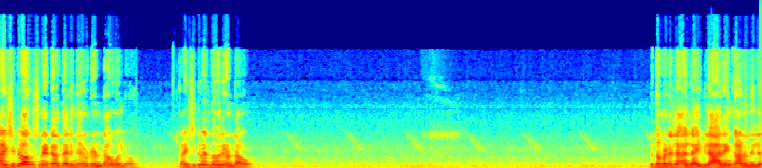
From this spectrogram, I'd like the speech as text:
കഴിച്ചിട്ട് വാ കൃഷ്ണേട്ടാ. എന്തായാലും ഞാൻ ഇവിടെ ഉണ്ടാവുമല്ലോ. കഴിച്ചിട്ട് വരുന്നവരെ ഉണ്ടാവും ഇപ്പം നമ്മുടെ ലൈവിൽ ആരെയും കാണുന്നില്ല.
